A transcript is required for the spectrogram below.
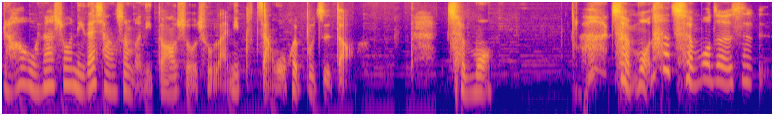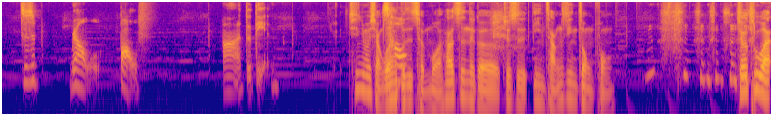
然后我那说你在想什么，你都要说出来，你不讲我会不知道。沉默，沉默，他的沉默真的是就是让我爆啊的点。其实你有想过，他不是沉默，他是那个就是隐藏性中风，就突然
